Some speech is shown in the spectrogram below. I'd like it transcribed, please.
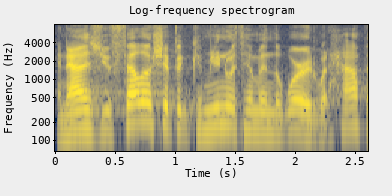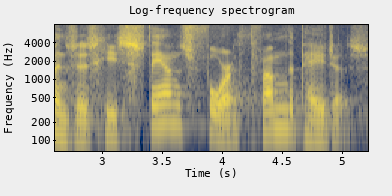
And as you fellowship and commune with Him in the Word, what happens is He stands forth from the pages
